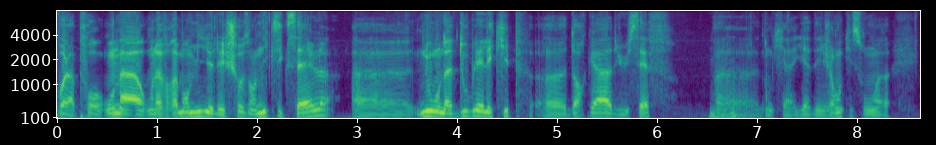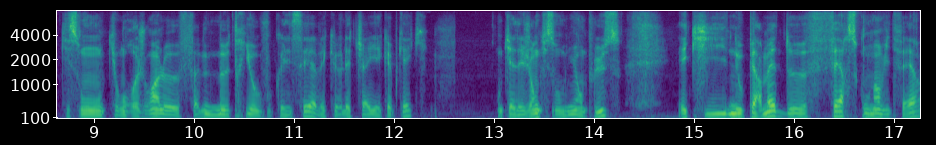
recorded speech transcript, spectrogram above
voilà, pour, on, a, on a vraiment mis les choses en XXL. Euh, nous, on a doublé l'équipe euh, d'Orga du UCF. Mhm. Donc il y a, il y a des gens qui, sont, qui, sont, qui ont rejoint le fameux trio que vous connaissez avec Letchai et Cupcake. Donc il y a des gens qui sont venus en plus et qui nous permettent de faire ce qu'on a envie de faire.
